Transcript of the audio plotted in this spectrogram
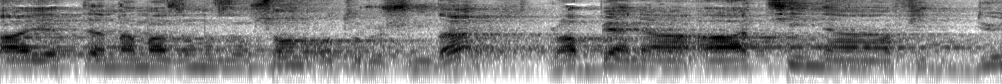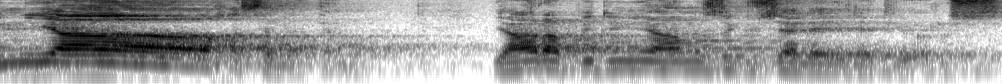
Ayette namazımızın son oturuşunda Rabbena atina fid dünya haseneten. Ya Rabbi dünyamızı güzel eyle diyoruz.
